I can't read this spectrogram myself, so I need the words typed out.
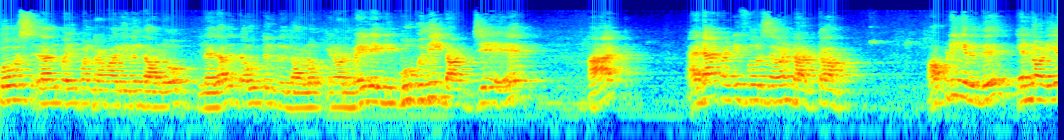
கோர்ஸ் ஏதாவது பை பண்ற மாதிரி இருந்தாலோ இல்லை ஏதாவது டவுட் இருந்தாலோ என்னோட mail ID Bhoopathi dot J at Adda twenty four seven dot com அப்படிங்கிறது என்னுடைய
